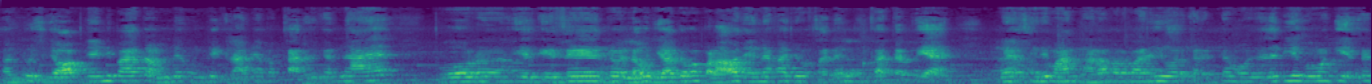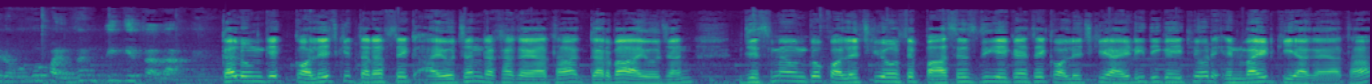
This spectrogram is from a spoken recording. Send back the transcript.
संतुष्ट जवाब दे नहीं पाया तो हमने उनके खिलाफ यहाँ पर कार्रवाई करने आए और ऐसे जो लव यादव को बढ़ावा देने का जो षडयंत्र उनका कर दिया है श्रीमान थाना प्रभारी और कलेक्टर ये कि ऐसे लोगों को परमिशन दी किस कल उनके कॉलेज की तरफ़ से एक आयोजन रखा गया था, गरबा आयोजन, जिसमें उनको कॉलेज की ओर से पासेस दिए गए थे, कॉलेज की आईडी दी गई थी और इनवाइट किया गया था।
